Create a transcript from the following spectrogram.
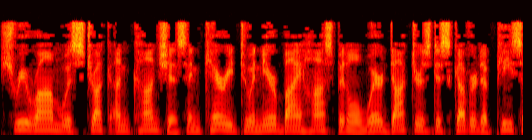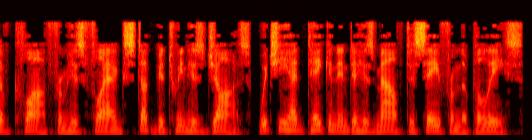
Sri Ram was struck unconscious and carried to a nearby hospital where doctors discovered a piece of cloth from his flag stuck between his jaws, which he had taken into his mouth to save from the police.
